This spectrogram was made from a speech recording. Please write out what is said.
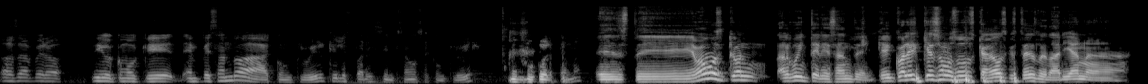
O sea, pero digo, como que empezando a concluir, ¿qué les parece si empezamos a concluir un poco el tema? Este, vamos con algo interesante. ¿Qué, cuáles- qué son los usos cagados que ustedes le darían a,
